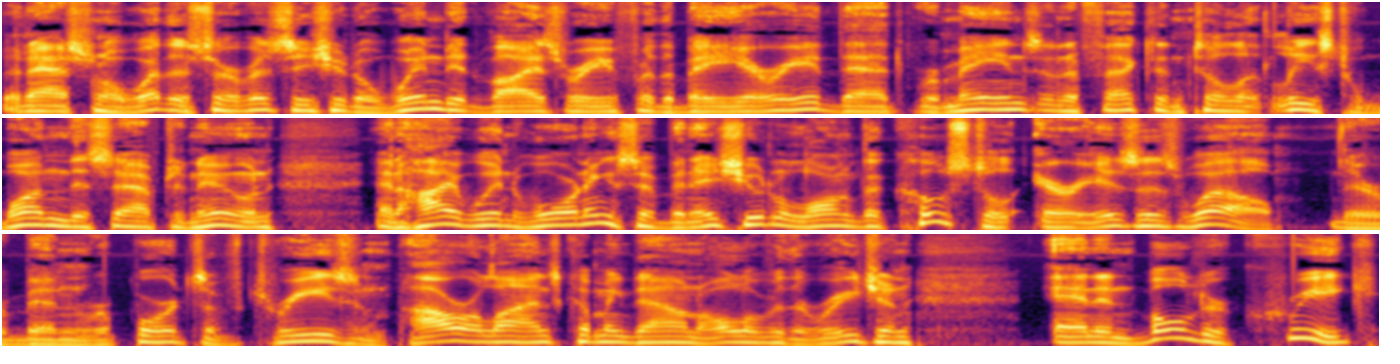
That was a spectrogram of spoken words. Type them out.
The National Weather Service issued a wind advisory for the Bay Area that remains in effect until at least 1 this afternoon, and high wind warnings have been issued along the coastal areas as well. There have been reports of trees and power lines coming down all over the region, and in Boulder Creek,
